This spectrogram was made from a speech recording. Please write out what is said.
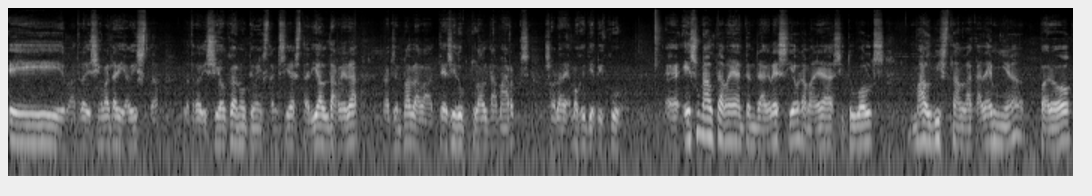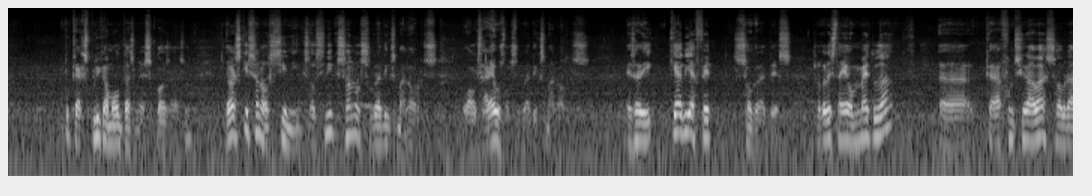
i la tradició materialista, la tradició que en última instància estaria al darrere, per exemple, de la tesi doctoral de Marx sobre Demòcrit i Epicur. Eh, és una altra manera d'entendre Grècia, una manera, si tu vols, mal vista en l'acadèmia, però que explica moltes més coses. No? Llavors, qui són els cínics? Els cínics són els socràtics menors, o els hereus dels socràtics menors. És a dir, què havia fet Sòcrates? Sòcrates tenia un mètode eh, que funcionava sobre,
